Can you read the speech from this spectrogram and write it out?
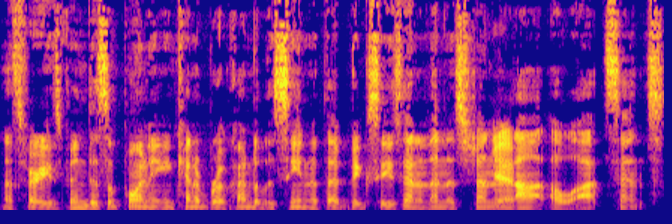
That's fair. He's been disappointing. He kind of broke onto the scene with that big season, and then it's done Yeah. not a lot since.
